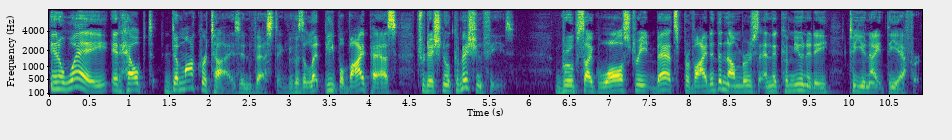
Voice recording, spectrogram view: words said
In a way, it helped democratize investing because it let people bypass traditional commission fees. Groups like Wall Street Bets provided the numbers and the community to unite the effort.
